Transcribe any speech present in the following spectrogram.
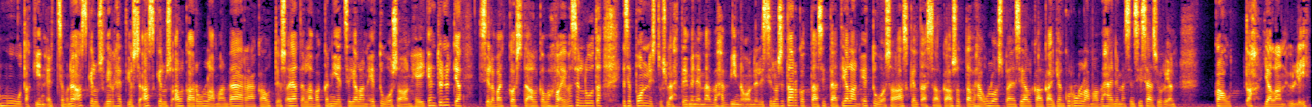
muutakin. Että semmoinen askelusvirhe, että jos se askelus alkaa rullaamaan väärää kautta, jos ajatellaan vaikka niin, että se jalan etuosa on heikentynyt ja siellä vaikka olisi sitä alkava vaivasen luuta ja se ponnistus lähtee menemään vähän vinoon. Eli silloin se tarkoittaa sitä, että jalan etuosa askelta liikuttaessa alkaa osoittaa vähän ulospäin ja se jalka alkaa ikään kuin rullaamaan vähän enemmän sen sisäsyrjän kautta jalan yli,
